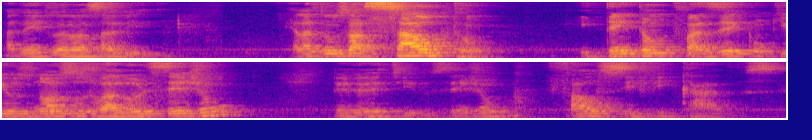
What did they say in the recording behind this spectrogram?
para dentro da nossa vida. Elas nos assaltam e tentam fazer com que os nossos valores sejam pervertidos, sejam falsificados.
